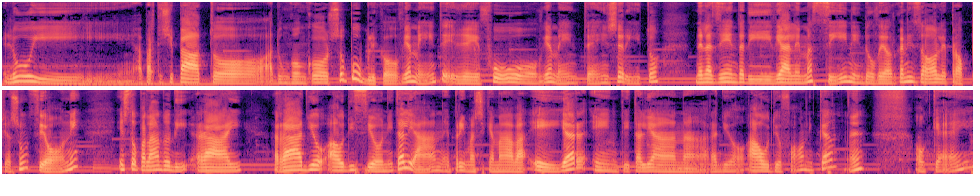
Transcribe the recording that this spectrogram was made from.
lui ha partecipato ad un concorso pubblico ovviamente e fu ovviamente inserito nell'azienda di Viale Mazzini dove organizzò le proprie assunzioni e sto parlando di RAI, Radio Audizioni Italiane, prima si chiamava EIAR, Ente Italiana Radio Audiofonica, eh? ok,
